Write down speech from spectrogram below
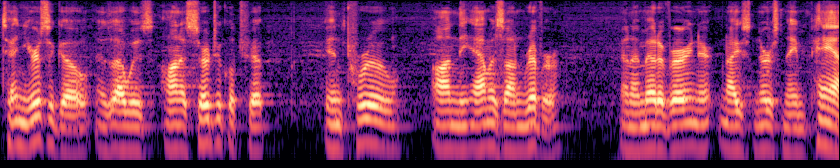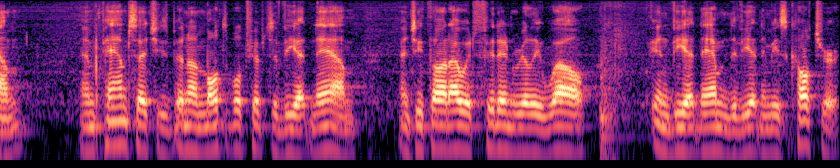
10 years ago as I was on a surgical trip in Peru on the Amazon River, and I met a very nice nurse named Pam. And Pam said she's been on multiple trips to Vietnam, and she thought I would fit in really well in Vietnam and the Vietnamese culture.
